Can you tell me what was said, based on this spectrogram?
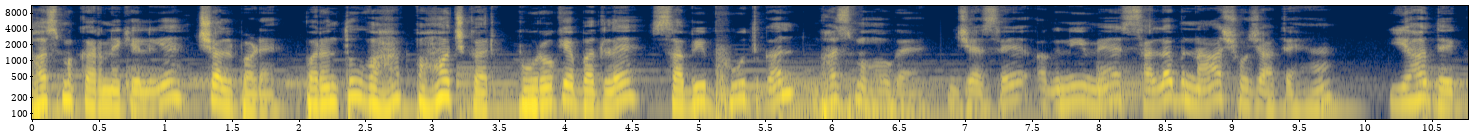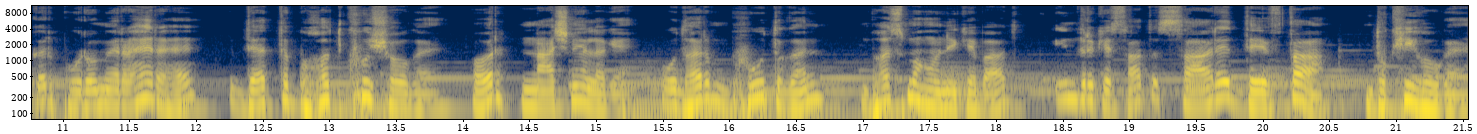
भस्म करने के लिए चल पड़े। परंतु वहाँ पहुंचकर पूरों के बदले सभी भूतगण भस्म हो गए। जैसे अग्नि में सलब नाश हो जाते हैं यह देखकर पूरों में रह रहे दैत्य बहुत खुश हो गए और नाचने लगे। उधर भूतगण भस्म होने के बाद इंद्र के साथ सारे देवता दुखी हो गए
